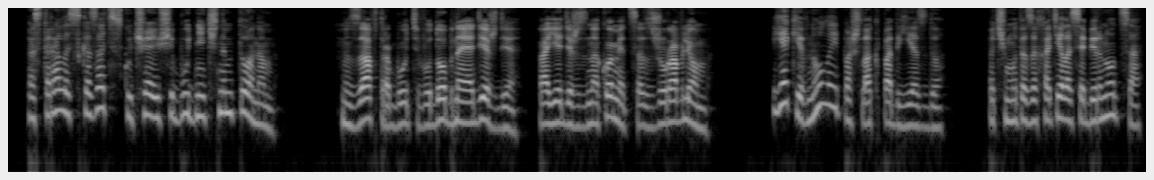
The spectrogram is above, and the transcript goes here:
— постаралась сказать скучающий будничным тоном. «Завтра будь в удобной одежде. Поедешь знакомиться с журавлем. Я кивнула и пошла к подъезду. Почему-то захотелось обернуться,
